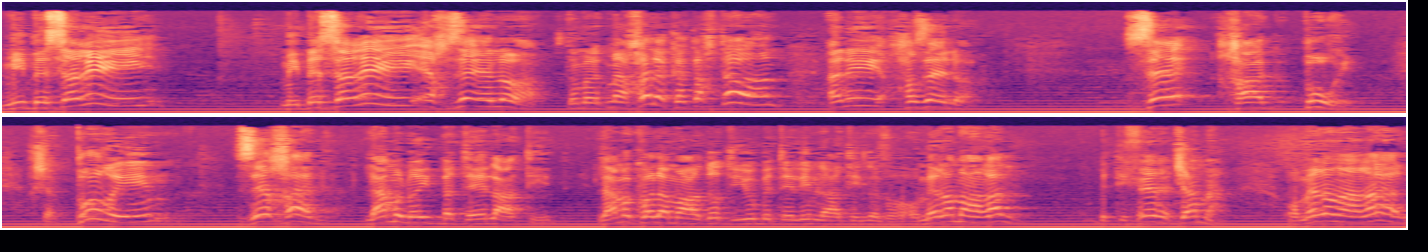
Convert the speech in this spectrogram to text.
מבשרי, מבשרי אחזה אלוה. זאת אומרת, מהחלק התחתון אני חזה אלוה. זה חג פורים. עכשיו, פורים זה חג, למה לא יתבטל לעתיד? למה כל המועדות יהיו בטלים לעתיד לבוא? אומר המהר"ל, בתפארת שמה, אומר המהר"ל,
